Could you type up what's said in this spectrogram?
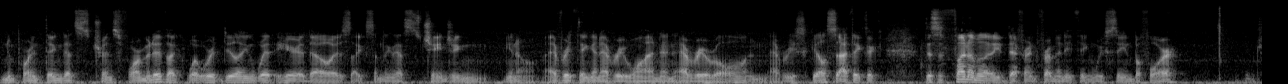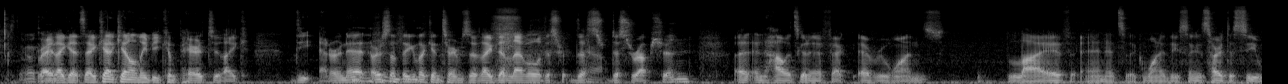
an important thing that's transformative. Like what we're dealing with here, though, is like something that's changing. You know, everything and everyone and every role and every skill. So I think like this is fundamentally different from anything we've seen before Interesting. Okay. right? Like it's it can, can only be compared to like the internet or something like in terms of like the level of dis- dis- Yeah. disruption uh, and how it's going to affect everyone's life. And it's like one of these things. It's hard to see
